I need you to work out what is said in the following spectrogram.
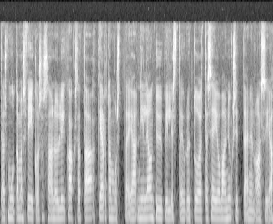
tässä muutamassa viikossa saanut yli 200 kertomusta ja niille on tyypillistä juuri tuo, että se ei ole vain yksittäinen asia,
